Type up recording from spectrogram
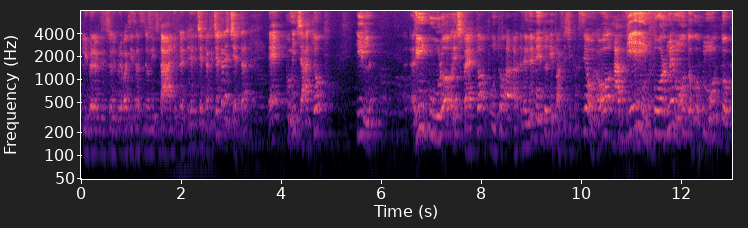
liberalizzazioni, privatizzazioni, tagli, eccetera, eccetera, eccetera, è cominciato il rinculo rispetto appunto all'elemento di partecipazione o avviene in forme molto, molto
